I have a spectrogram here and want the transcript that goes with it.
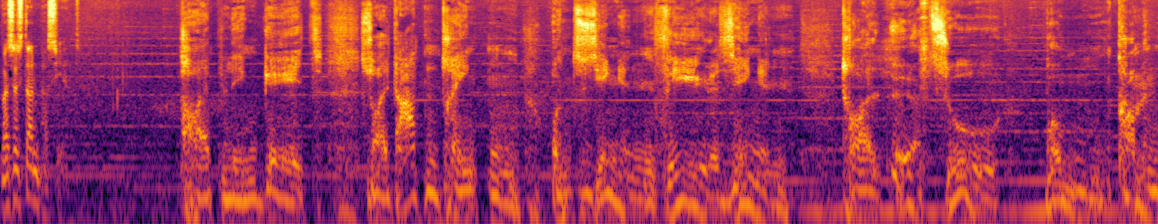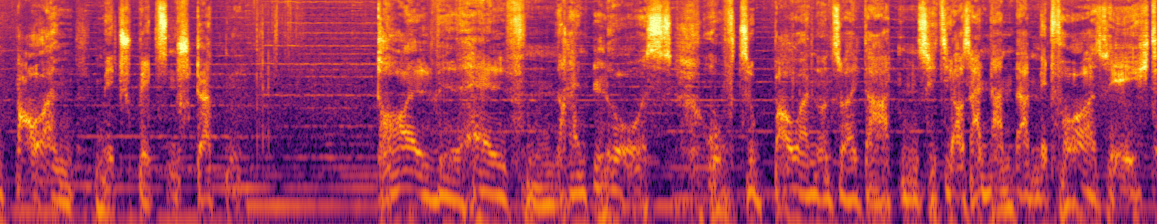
Was ist dann passiert? Häuptling geht, Soldaten trinken und singen, viel singen. Troll hört zu. Bumm, kommen Bauern mit spitzen Stöcken. Troll will helfen, rennt los, ruft zu Bauern und Soldaten, zieht sie auseinander mit Vorsicht,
